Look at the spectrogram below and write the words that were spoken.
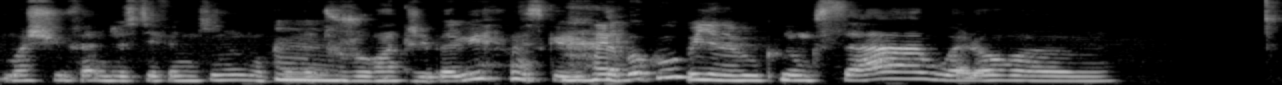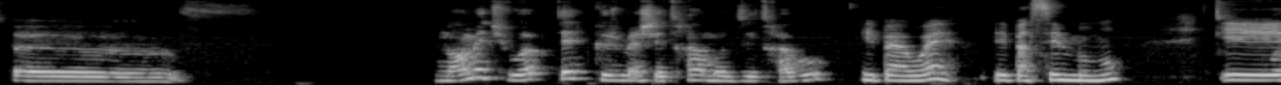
moi, je suis fan de Stephen King, donc il y en a Mm. toujours un que j'ai pas lu, parce qu'il y en a beaucoup. Oui, il y en a beaucoup. Donc ça, ou alors... euh, euh, Non, mais tu vois, peut-être que je m'achèterai un Modes et Travaux. Et bah ouais, et bah c'est le moment. Et,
